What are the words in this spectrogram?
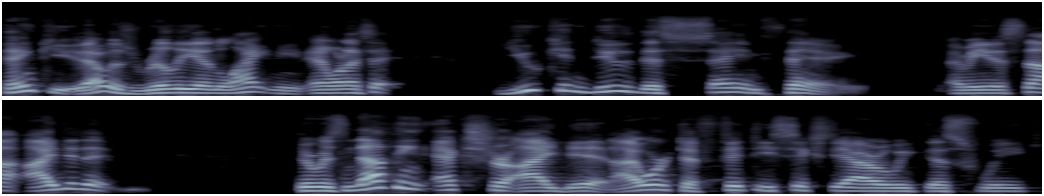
thank you, that was really enlightening." And when I say, "You can do this same thing," I mean, it's not. I didn't. There was nothing extra I did. I worked a 50, 60 hour week this week,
